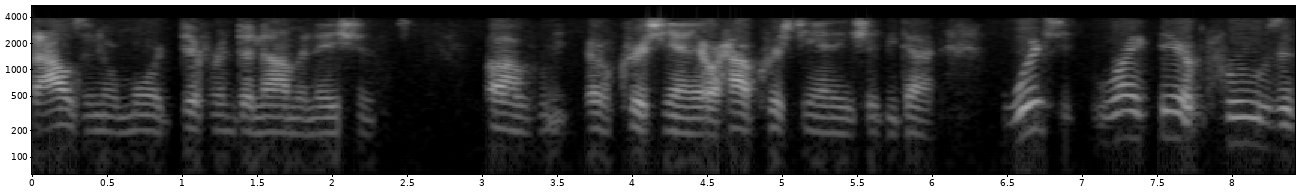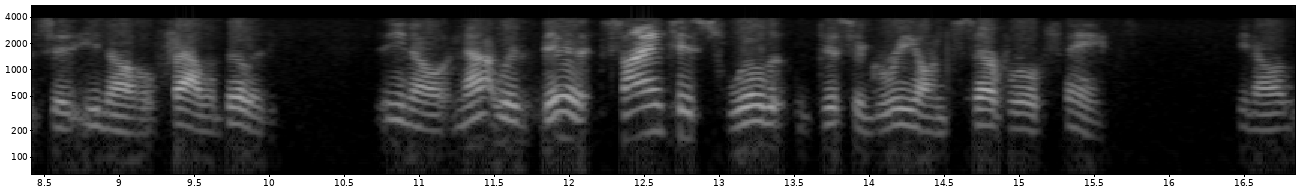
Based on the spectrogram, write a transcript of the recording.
thousand or more different denominations of of Christianity or how Christianity should be done, which right there proves its you know fallibility. You know, not with there scientists will disagree on several things. You know,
